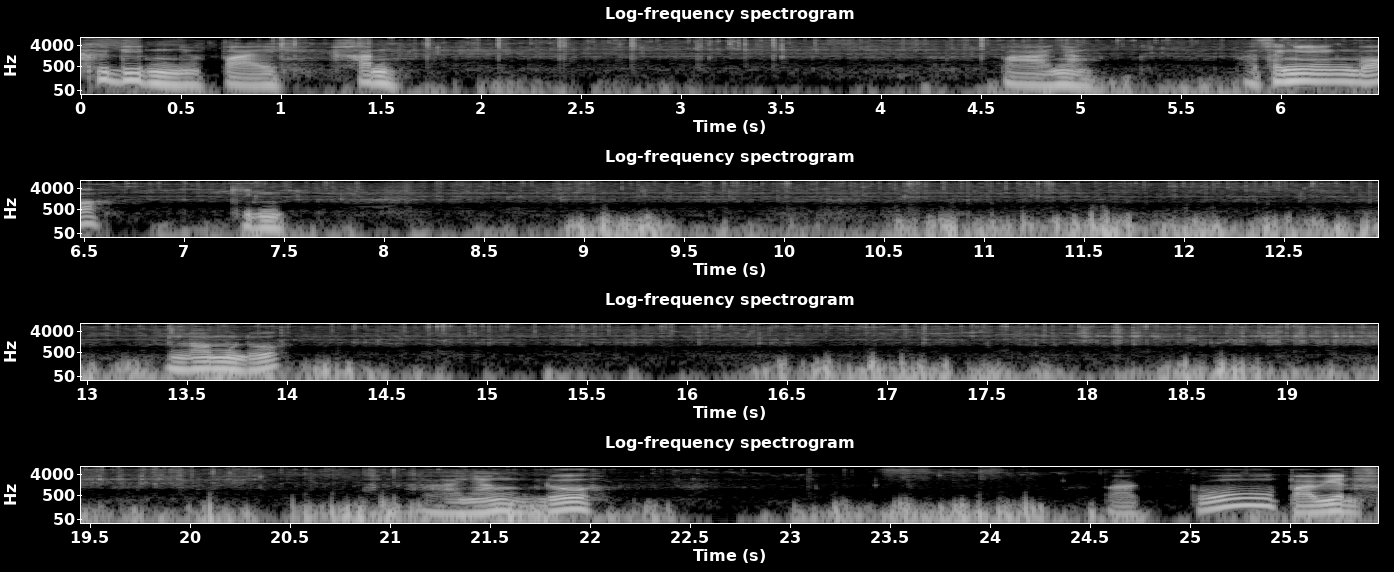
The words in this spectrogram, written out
คือดินอยู่ปลายคันป่าอย่างป่าสะเงงบอกินลองมุดดู ดูปลาโก้ปลาเวียนไฟ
